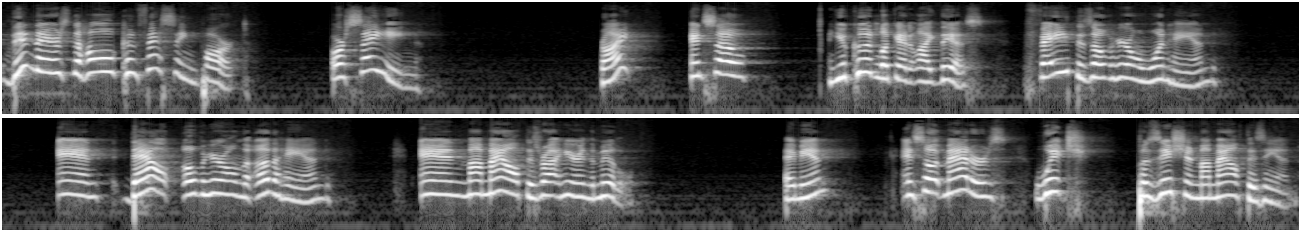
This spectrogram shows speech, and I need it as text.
then there's the whole confessing part or saying. Right? And so you could look at it like this faith is over here on one hand, and doubt over here on the other hand, and my mouth is right here in the middle. Amen? And so it matters which position my mouth is in.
